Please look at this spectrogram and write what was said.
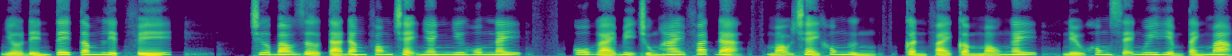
nhớ đến tê tâm liệt phế. Chưa bao giờ tả Đăng Phong chạy nhanh như hôm nay. Cô gái bị trúng hai phát đạn, máu chảy không ngừng, cần phải cầm máu ngay, nếu không sẽ nguy hiểm tánh mạng.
